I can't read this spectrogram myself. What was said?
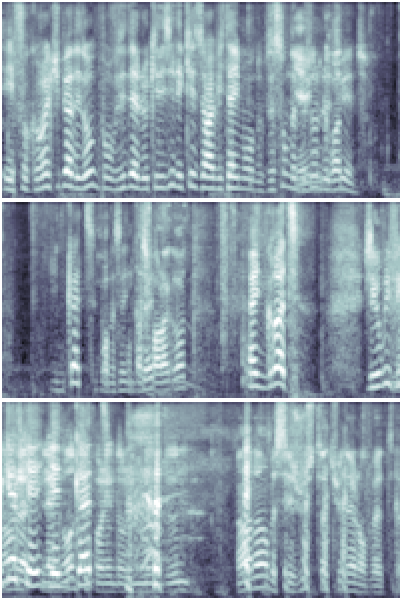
Et il faut qu'on récupère des drones pour vous aider à localiser les caisses de ravitaillement. Donc de toute façon, on a Il y a besoin une de le tuer. Une cote On, Comment ça, on une passe cote par la grotte Ah, une grotte J'ai compris, fais gaffe, il y a, y une grotte, cote. pour aller dans une autre zone. Non, non, mais c'est juste un tunnel en fait. Euh,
